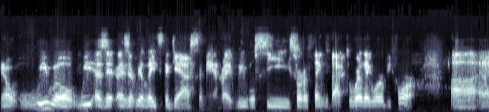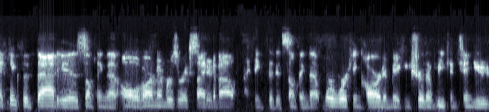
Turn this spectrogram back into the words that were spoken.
you know, we will we as it as it relates to gas demand, right? We will see sort of things back to where they were before. Uh, and I think that that is something that all of our members are excited about. I think that it's something that we're working hard and making sure that we continue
